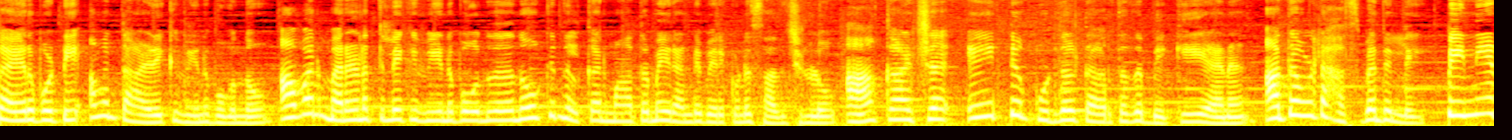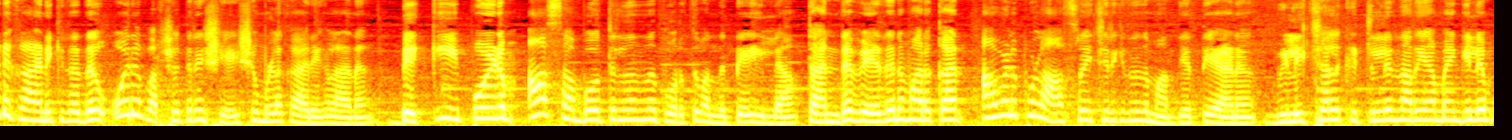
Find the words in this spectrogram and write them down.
കയറ് പൊട്ടി അവൻ താഴേക്ക് വീണു പോകുന്നു. അവൻ മരണത്തിലേക്ക് വീണു പോകുന്നത് നോക്കി നിൽക്കാൻ മാത്രമേ രണ്ടുപേരെ കൊണ്ട് സാധിച്ചുള്ളൂ. ആ കാഴ്ച ഏറ്റവും കൂടുതൽ തകർത്തത് ബെക്കിയെയാണ്. അത് അവളുടെ ഹസ്ബൻഡ് അല്ലേ? പിന്നീട് കാണിക്കുന്നത് ഒരു വർഷത്തിന് ശേഷമുള്ള കാര്യങ്ങളാണ്. ബെക്കി ഇപ്പോഴും ആ സംഭവത്തിൽ നിന്ന് പുറത്തു വന്നിട്ടേയില്ല തന്റെ വേദന മറക്കാൻ അവൾ ഇപ്പോൾ ആശ്രയിച്ചിരിക്കുന്നത് മദ്യത്തെയാണ്. വിളിച്ചാൽ കിട്ടില്ലെന്നറിയാമെങ്കിലും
